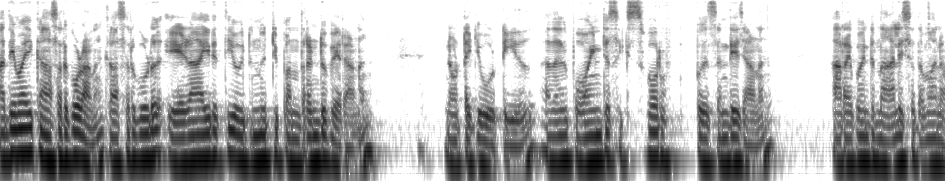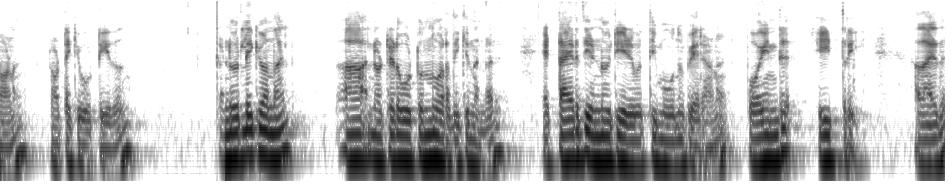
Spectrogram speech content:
ആദ്യമായി കാസർഗോഡാണ്. കാസർഗോഡ് ഏഴായിരത്തി ഒരുന്നൂറ്റി പന്ത്രണ്ട് പേരാണ് നോട്ടയ്ക്ക് വോട്ട് ചെയ്തത്. അതായത് പോയിന്റ് സിക്സ് ഫോർ പെർസെന്റേജ് ആണ്. ആറ് പോയിന്റ് നാല് ശതമാനമാണ് നോട്ടയ്ക്ക് വോട്ട് ചെയ്തത്. കണ്ണൂരിലേക്ക് വന്നാൽ ആ നോട്ടയുടെ വോട്ടൊന്ന് വർദ്ധിക്കുന്നുണ്ട്. എട്ടായിരത്തി എണ്ണൂറ്റി എഴുപത്തി മൂന്ന് പേരാണ്. പോയിന്റ് എയ്റ്റ് ത്രീ അതായത്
